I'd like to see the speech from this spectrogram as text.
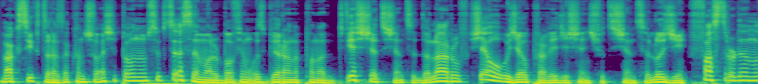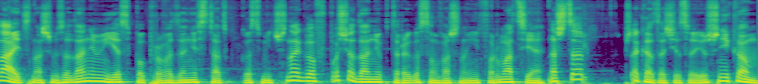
W akcji, która zakończyła się pełnym sukcesem, albowiem uzbierano ponad 200 tysięcy dolarów, wzięło udział prawie 10 tysięcy ludzi. Faster Than Light naszym zadaniem jest poprowadzenie statku kosmicznego, w posiadaniu którego są ważne informacje. Nasz cel? Przekazać je sojusznikom.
